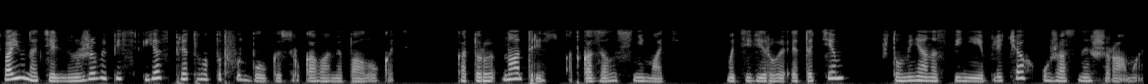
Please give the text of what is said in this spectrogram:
Свою нательную живопись я спрятала под футболкой с рукавами по локоть, которую наотрез отказалась снимать, мотивируя это тем, что у меня на спине и плечах ужасные шрамы,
